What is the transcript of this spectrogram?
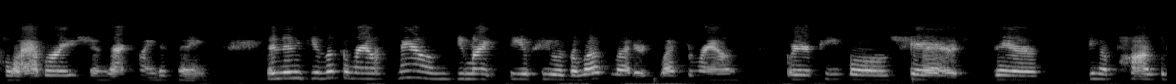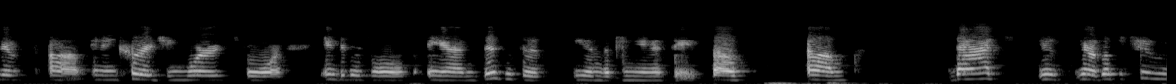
collaboration, that kind of thing. And then if you look around town, you might see a few of the love letters left around where people shared their, you know, positive uh, and encouraging words for individuals and businesses in the community. So um, that is, you know, those are two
